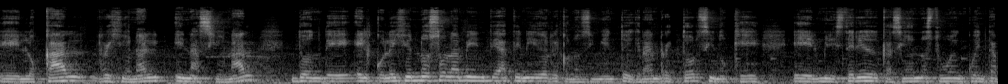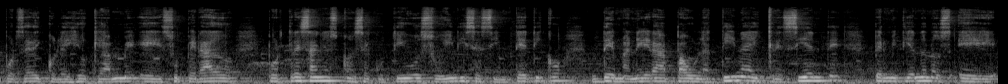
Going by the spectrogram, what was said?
eh, local, regional y nacional, donde el colegio no solamente ha tenido reconocimiento de gran rector, sino que el Ministerio de Educación nos tuvo en cuenta por ser el colegio que ha eh, superado por tres años consecutivos su índice sintético de manera paulatina y creciente, permitiéndonos eh,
